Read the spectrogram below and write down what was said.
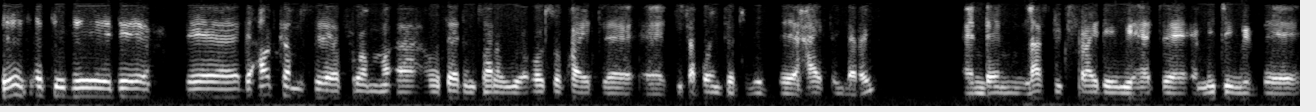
Yes, the, the, the, the outcomes uh, from uh, our side and we were also quite uh, disappointed with the high failure rate. And then last week, Friday, we had a meeting with the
